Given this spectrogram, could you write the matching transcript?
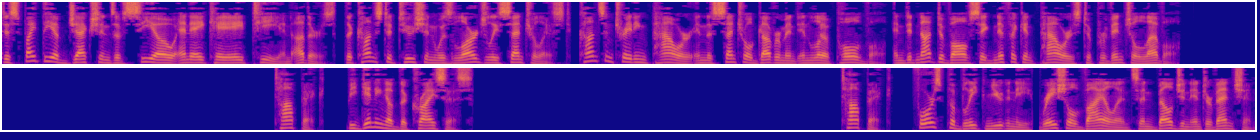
Despite the objections of CONAKAT and others, the constitution was largely centralist, concentrating power in the central government in Leopoldville, and did not devolve significant powers to provincial level. Beginning of the crisis. Force publique mutiny, racial violence and Belgian intervention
